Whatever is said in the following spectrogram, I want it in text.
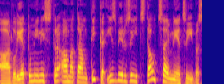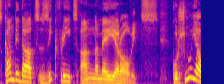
Ārlietu ministra amatam tika izvirzīts tautsaimniecības kandidāts Zikfrīds Anna Meijerovics, kurš nu jau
